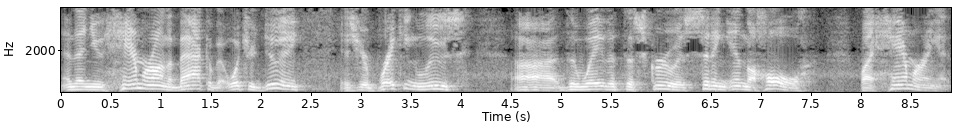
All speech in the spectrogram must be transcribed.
and then you hammer on the back of it. What you're doing is you're breaking loose uh, the way that the screw is sitting in the hole by hammering it,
